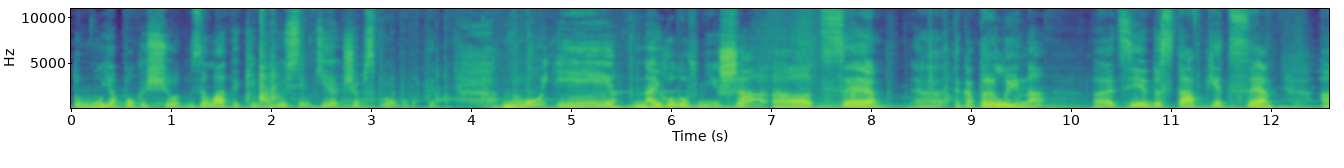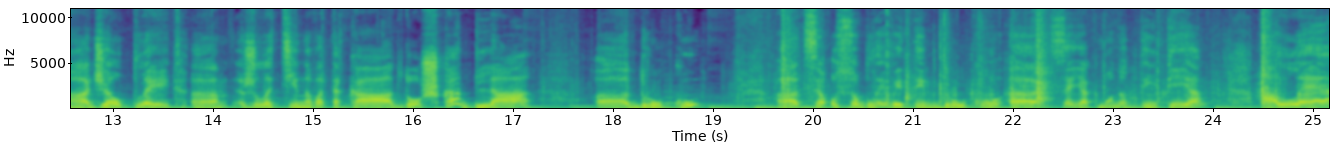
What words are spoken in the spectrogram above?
тому я поки що взяла такі малюсінькі, щоб спробувати. Ну і найголовніше е, це е, така перлина цієї доставки це gel plate, желатинова така дошка для друку. Це особливий тип друку, це як монотипія. але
